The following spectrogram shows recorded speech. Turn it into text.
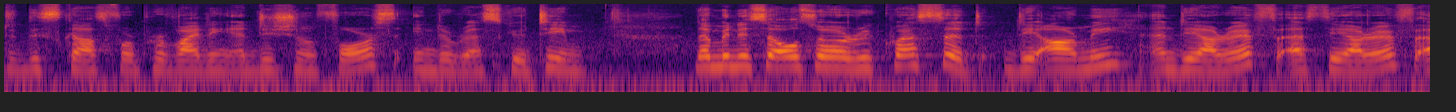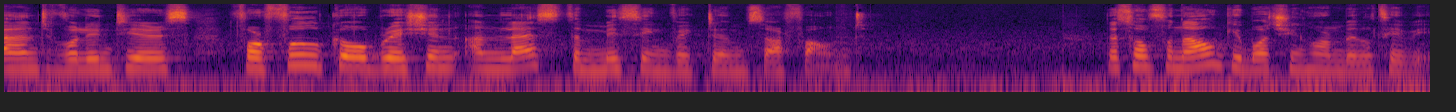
to discuss for providing additional force in the rescue team. The minister also requested the Army, NDRF, SDRF and volunteers for full cooperation unless the missing victims are found. That's all for now. Keep watching Hornbill TV.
